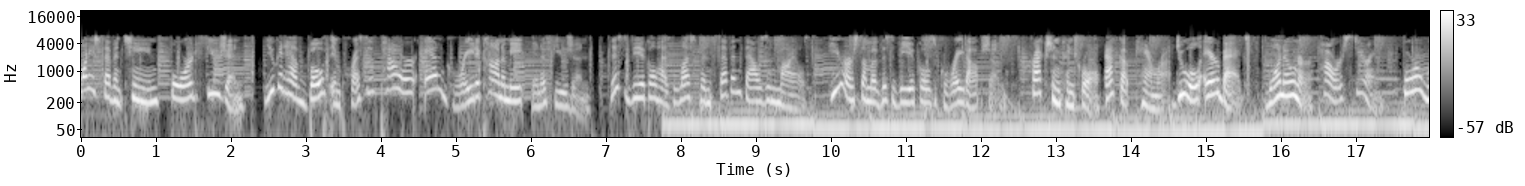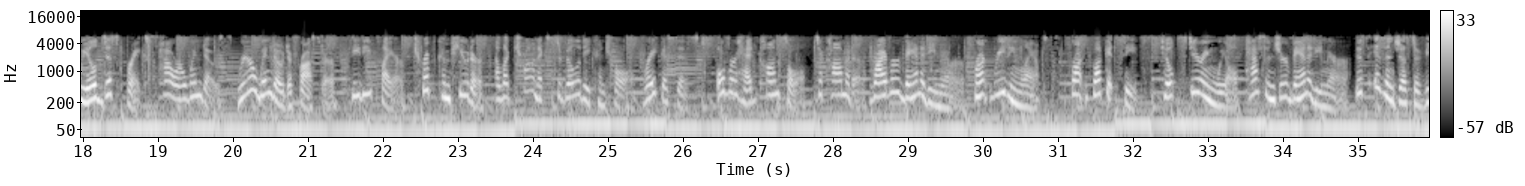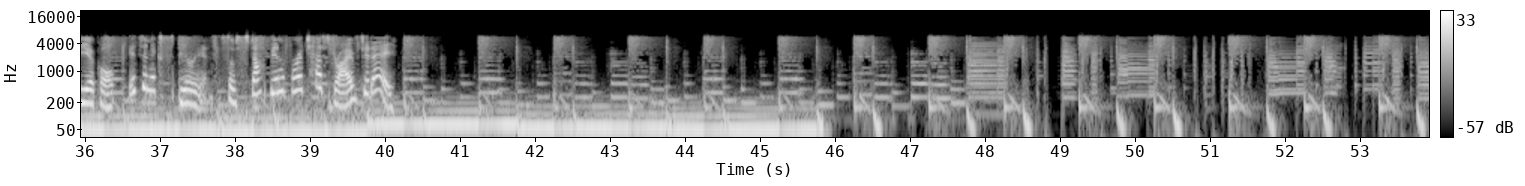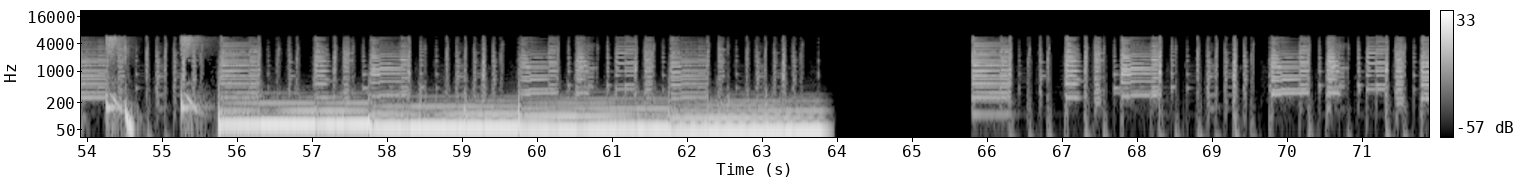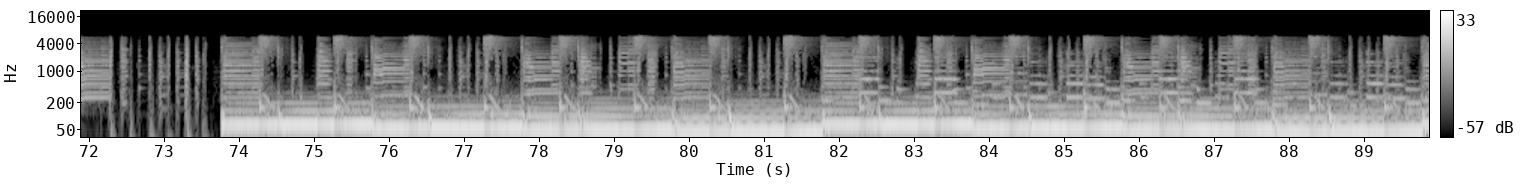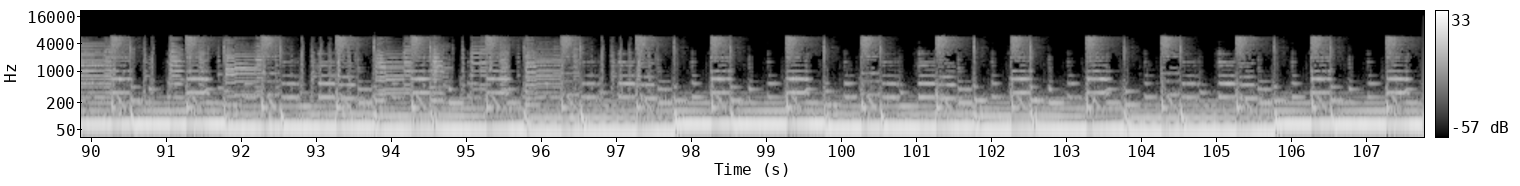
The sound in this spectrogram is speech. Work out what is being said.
2017 Ford Fusion. You can have both impressive power and great economy in a Fusion. This vehicle has less than 7,000 miles. Here are some of this vehicle's great options. Traction control, backup camera, dual airbags, one owner, power steering, four-wheel disc brakes, power windows, rear window defroster, CD player, trip computer, electronic stability control, brake assist, overhead console, tachometer, driver vanity mirror, front reading lamps, front bucket seats, tilt steering wheel, passenger vanity mirror. This isn't just a vehicle, it's an experience. So stop in for a test drive today.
